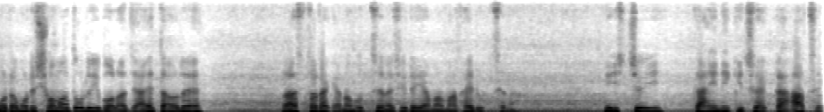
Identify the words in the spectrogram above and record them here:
মোটামুটি সমাতলই বলা যায়। তাহলে রাস্তাটা কেন হচ্ছে না? সেটাই আমার মাথায় ঢুকছে না। নিশ্চয়ই কাহিনী কিছু একটা আছে।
